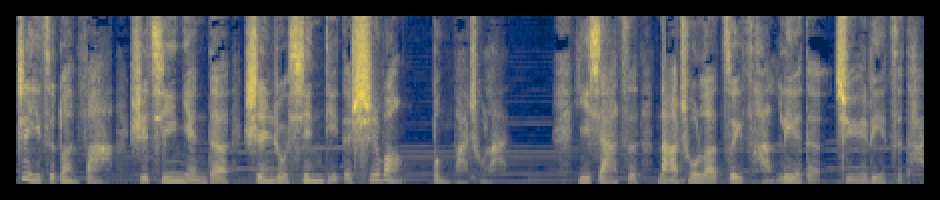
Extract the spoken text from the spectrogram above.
这一次断发，是七年的深入心底的失望迸发出来，一下子拿出了最惨烈的决裂姿态。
